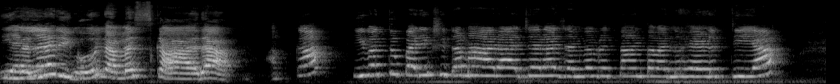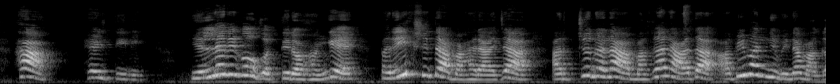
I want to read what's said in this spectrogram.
ಎಲ್ಲರಿಗೂ ನಮಸ್ಕಾರ. ಅಕ್ಕ ಇವತ್ತು ಪರೀಕ್ಷಿತ ಮಹಾರಾಜರ ಜನ್ಮ ವೃತ್ತಾಂತವನ್ನು ಹೇಳುತ್ತೀಯಾ? ಹಾ ಹೇಳ್ತೀನಿ. ಎಲ್ಲರಿಗೂ ಗೊತ್ತಿರೋ ಹಾಗೆ ಪರೀಕ್ಷಿತ ಮಹಾರಾಜ ಅರ್ಜುನನ ಮಗನಾದ ಅಭಿಮನ್ಯುವಿನ ಮಗ.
